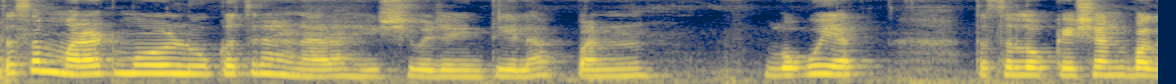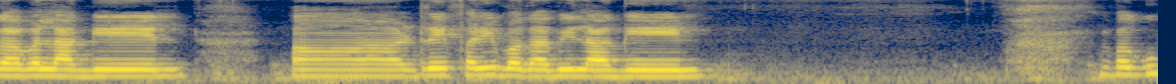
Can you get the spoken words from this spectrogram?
तसं मराठमोळ लुकच राहणार आहे शिवजयंतीला पण बघूयात. तसं लोकेशन बघावं लागेल ड्रेफरी बघावी लागेल. बघू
